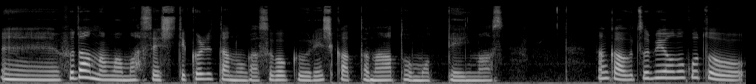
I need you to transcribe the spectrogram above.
えー、普段のまま接してくれたのがすごく嬉しかったなと思っています。なんかうつ病のこと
